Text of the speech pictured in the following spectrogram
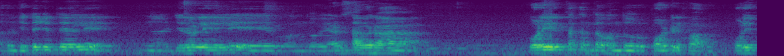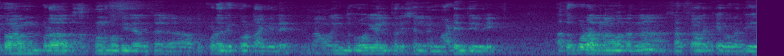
ಅದರ ಜೊತೆ ಜೊತೆಯಲ್ಲಿ ಜಿರೋಳಿಯಲ್ಲಿ ಒಂದು ಎರಡು ಸಾವಿರ ಕೋಳಿ ಇರ್ತಕ್ಕಂಥ ಒಂದು ಪೌಲ್ಟ್ರಿ ಫಾರ್ಮ್, ಕೋಳಿ ಫಾರ್ಮ್ ಕೂಡ ಅದು ಹಾಕೊಂಡು ಹೋಗಿದೆ ಅಂತ ಅದು ಕೂಡ ರಿಪೋರ್ಟ್ ಆಗಿದೆ. ನಾವು ಇಂದು ಹೋಗಿ ಅಲ್ಲಿ ಪರಿಶೀಲನೆ ಮಾಡಿದ್ದೀವಿ. ಅದು ಕೂಡ ನಾವು ಅದನ್ನು ಸರ್ಕಾರಕ್ಕೆ ವರದಿ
